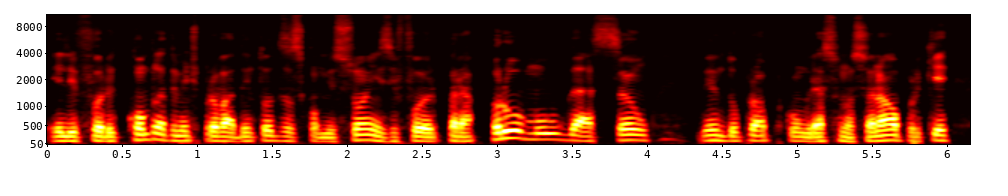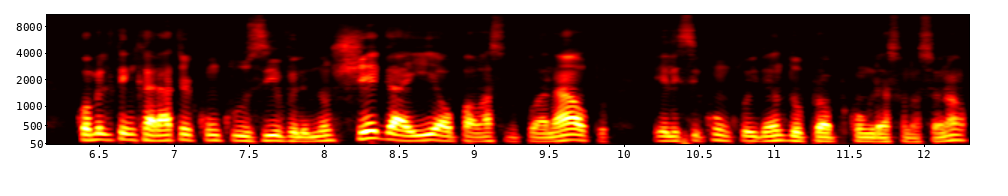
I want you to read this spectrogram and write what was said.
ele for completamente aprovado em todas as comissões e for para promulgação dentro do próprio Congresso Nacional, porque como ele tem caráter conclusivo, ele não chega aí ao Palácio do Planalto, ele se conclui dentro do próprio Congresso Nacional,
